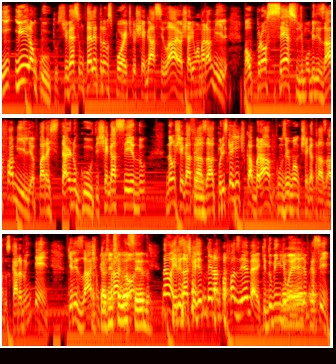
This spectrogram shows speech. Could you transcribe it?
e ir ao culto. Se tivesse um teletransporte que eu chegasse lá, eu acharia uma maravilha. Mas o processo de mobilizar a família para estar no culto e chegar cedo não chegar atrasado. Sim. Por isso que a gente fica bravo com os irmãos que chegam atrasados. Os caras não entendem. Porque eles é acham é porque que. a gente chegou nós... cedo. Não, eles acham que a gente não tem nada para fazer, velho. Que domingo de manhã é, a gente já fica é. assim.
